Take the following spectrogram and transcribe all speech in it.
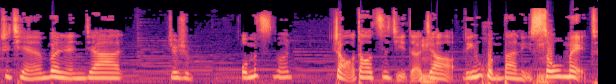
之前问人家，就是我们怎么找到自己的嗯。叫灵魂伴侣、soul mate，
